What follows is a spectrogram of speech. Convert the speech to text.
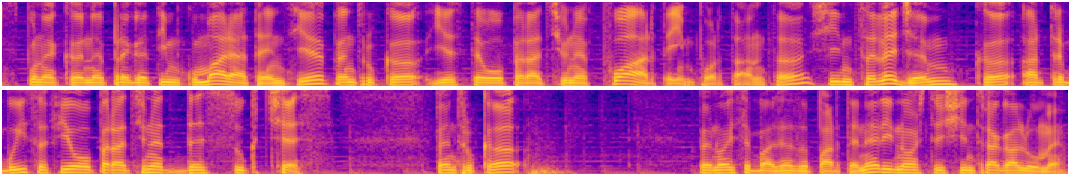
Spune că ne pregătim cu mare atenție pentru că este o operațiune foarte importantă și înțelegem că ar trebui să fie o operațiune de succes. Pentru că pe noi se bazează partenerii noștri și întreaga lume.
